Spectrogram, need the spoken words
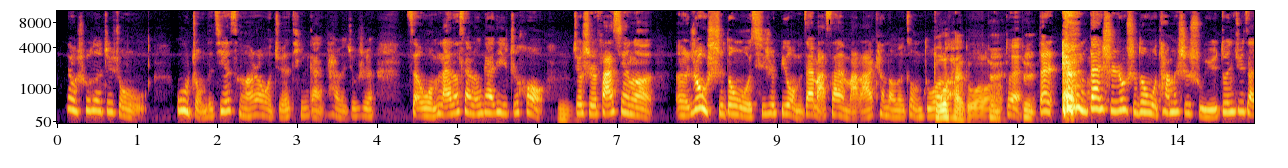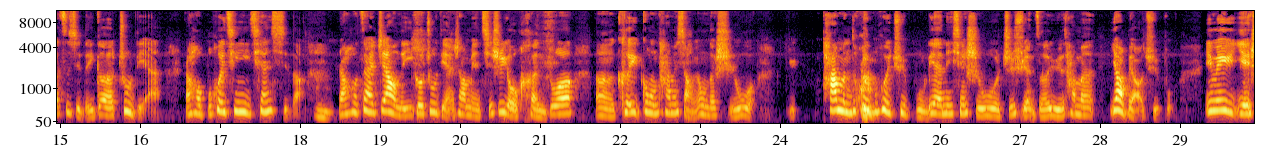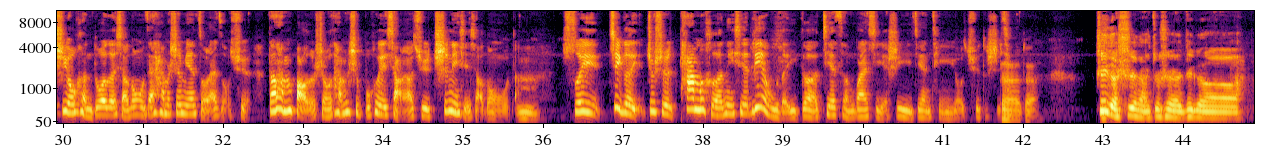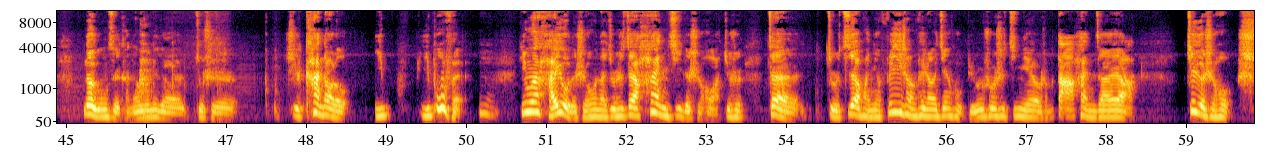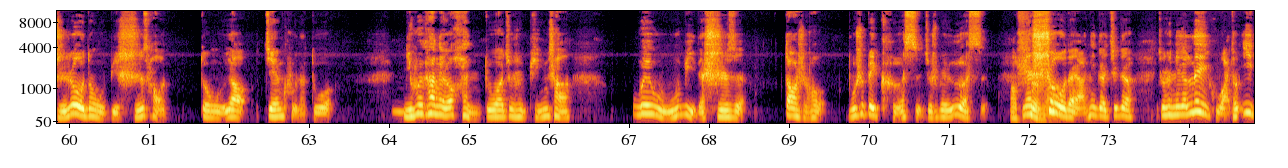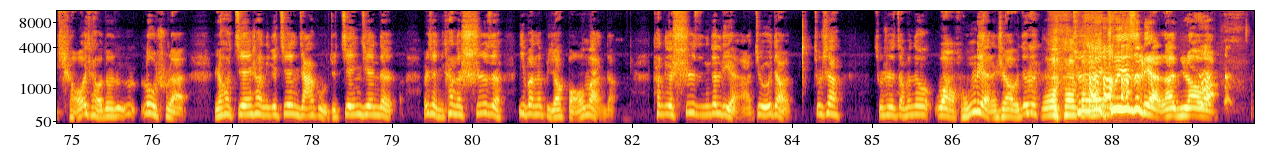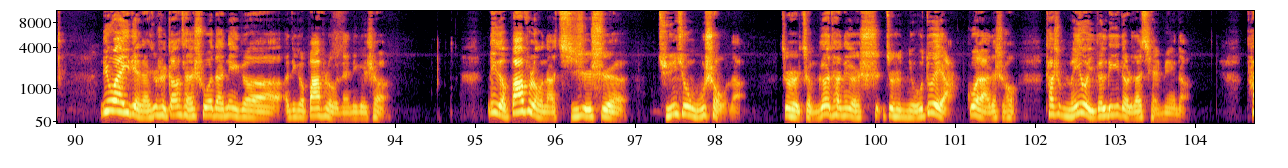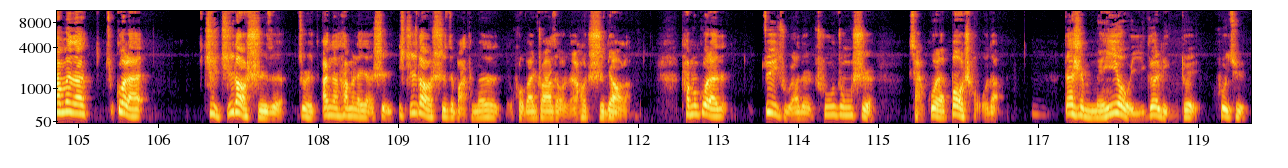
要说的这种物种的阶层啊，让我觉得挺感慨的，就是在我们来到塞伦盖蒂之后，嗯就是发现了，呃，肉食动物其实比我们在马赛马拉看到的更多多太多了。对，对但 但是肉食动物它们是属于蹲居在自己的一个驻点，然后不会轻易迁徙的。嗯，然后在这样的一个驻点上面，其实有很多呃可以供他们享用的食物。他们会不会去捕猎那些食物，只选择于他们要不要去捕，因为也是有很多的小动物在他们身边走来走去。当他们饱的时候，他们是不会想要去吃那些小动物的。嗯，所以这个就是他们和那些猎物的一个阶层关系，也是一件挺有趣的事情。对对，这个是呢，就是这个乐公子可能那个就是只看到了一一部分，嗯因为还有的时候呢，就是在旱季的时候啊，就是在就是自然环境非常非常艰苦，比如说是今年有什么大旱灾啊，这个时候食肉动物比食草动物要艰苦的多。你会看到有很多就是平常威武无比的狮子，到时候不是被渴死就是被饿死。哦，那瘦的呀，那个这个就是那个肋骨啊，都一条一条都露出来，然后肩上那个肩胛骨就尖尖的，而且你看那狮子一般都比较饱满的，它那个狮子那个脸啊，就有点就像就是咱们的网红脸你，知道吧？就是就是那锥子脸了，你知道吧？另外一点呢，就是刚才说的那个那个 buffalo 的那个事儿，那个 buffalo 呢，其实是群雄无首的，就是整个他那个是就是牛队啊过来的时候，他是没有一个 leader 在前面的，他们呢就过来只知道狮子，就是按照他们来讲是知道狮子把他们伙伴抓走了，然后吃掉了，他们过来的最主要的初衷是想过来报仇的，但是没有一个领队会去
